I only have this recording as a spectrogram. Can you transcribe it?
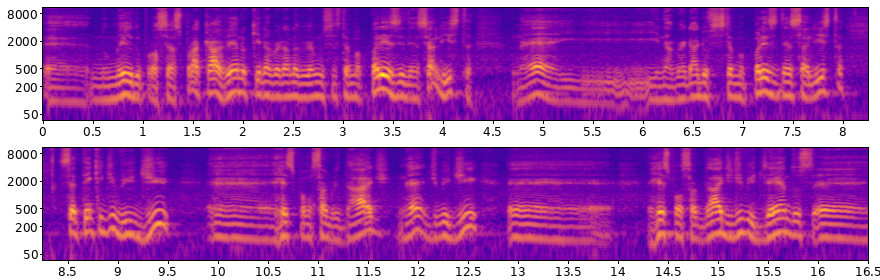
é, no meio do processo para cá, vendo que, na verdade, nós vivemos um sistema presidencialista. Né? E, e, na verdade, o sistema presidencialista, você tem que dividir é, responsabilidade, né? dividir... É, responsabilidade, dividendos é,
